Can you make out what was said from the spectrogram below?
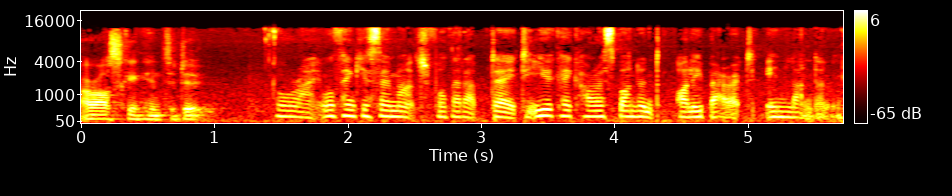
are asking him to do. All right. Well, thank you so much for that update. UK correspondent Olly Barratt in London.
